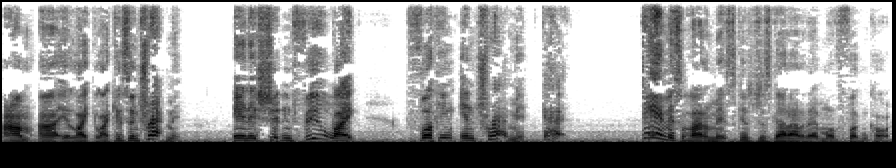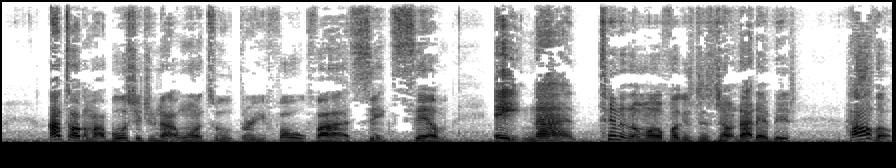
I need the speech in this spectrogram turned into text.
i'm I, like like it's entrapment. And it shouldn't feel like fucking entrapment. God damn it's a lot of mexicans just got out of that motherfucking car I'm talking about bullshit you not. One, two, three, four, five, six, seven, eight, nine, ten of them motherfuckers just jumped out that bitch. How the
